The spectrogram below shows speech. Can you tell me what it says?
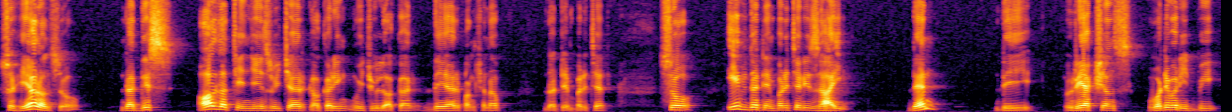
So, here also that this all the changes which are occurring which will occur they are function of the temperature. So, if the temperature is high then the reactions whatever it be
